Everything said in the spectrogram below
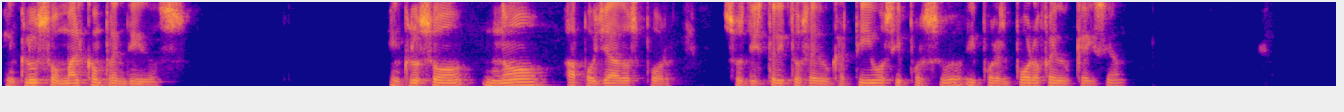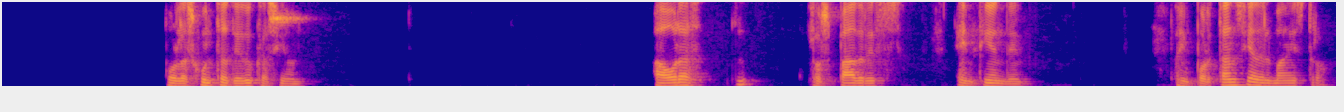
incluso mal comprendidos, incluso no apoyados por sus distritos educativos y por, su, y por el Board of Education, por las juntas de educación. Ahora los padres entienden la importancia del maestro.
